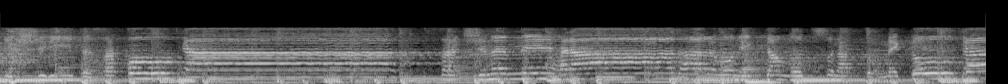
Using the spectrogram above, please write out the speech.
Když vítr zafouká, začne mi hrát harmonika, moc na to nekouká,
